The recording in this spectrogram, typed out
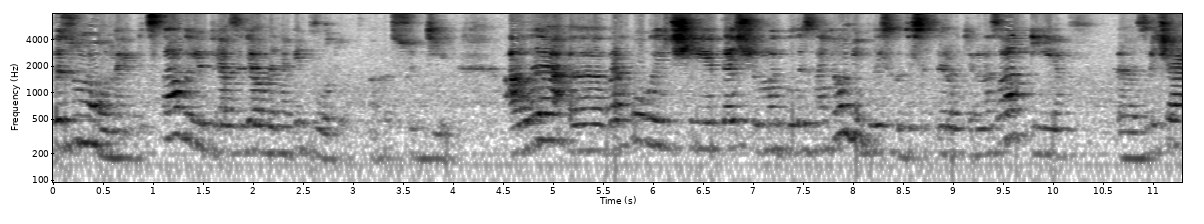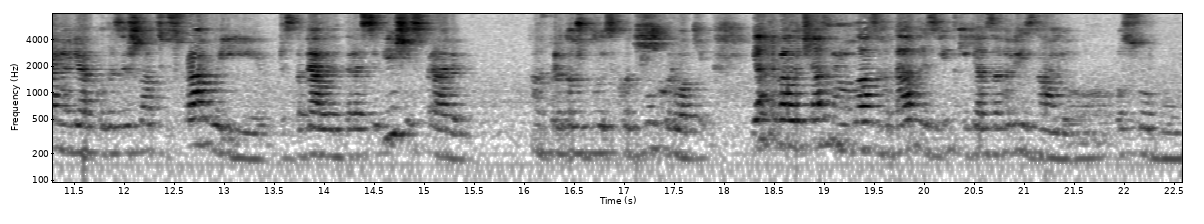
безумовною підставою для заявлення відводу е, судді. Але е, враховуючи те, що ми були знайомі близько 10 років назад, і е, звичайно, я коли зайшла в цю справу і представляла інтереси в іншій справі впродовж близько двох років, я тривалий час не могла згадати, звідки я взагалі знаю особу,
